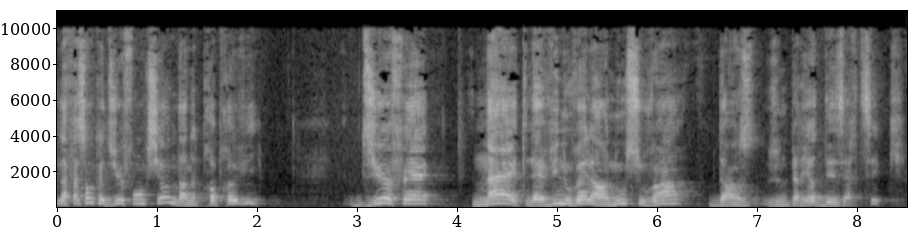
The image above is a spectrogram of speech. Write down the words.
la façon que Dieu fonctionne dans notre propre vie. Dieu fait naître la vie nouvelle en nous souvent dans une période désertique,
